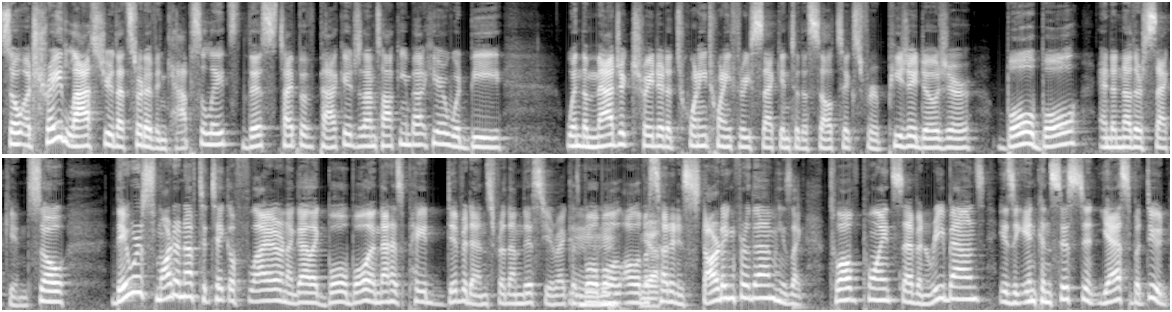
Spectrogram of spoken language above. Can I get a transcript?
So, a trade last year that sort of encapsulates this type of package that I'm talking about here would be when the Magic traded a 2023 second to the Celtics for PJ Dozier, Bol Bol, and another second. So, they were smart enough to take a flyer on a guy like Bol Bol, and that has paid dividends for them this year, right? Because mm-hmm. Bol Bol all of yeah. a sudden is starting for them. He's like 12 points, seven rebounds. Is he inconsistent? Yes, but dude,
